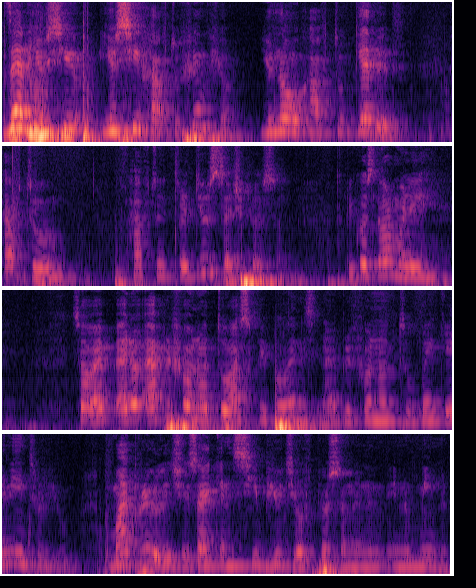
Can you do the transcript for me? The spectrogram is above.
then you see you see how to film her. You know how to get it, have to have to introduce such person, because normally. So I, I, I prefer not to ask people anything. I prefer not to make any interview. My privilege is I can see beauty of person in a, in a minute.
